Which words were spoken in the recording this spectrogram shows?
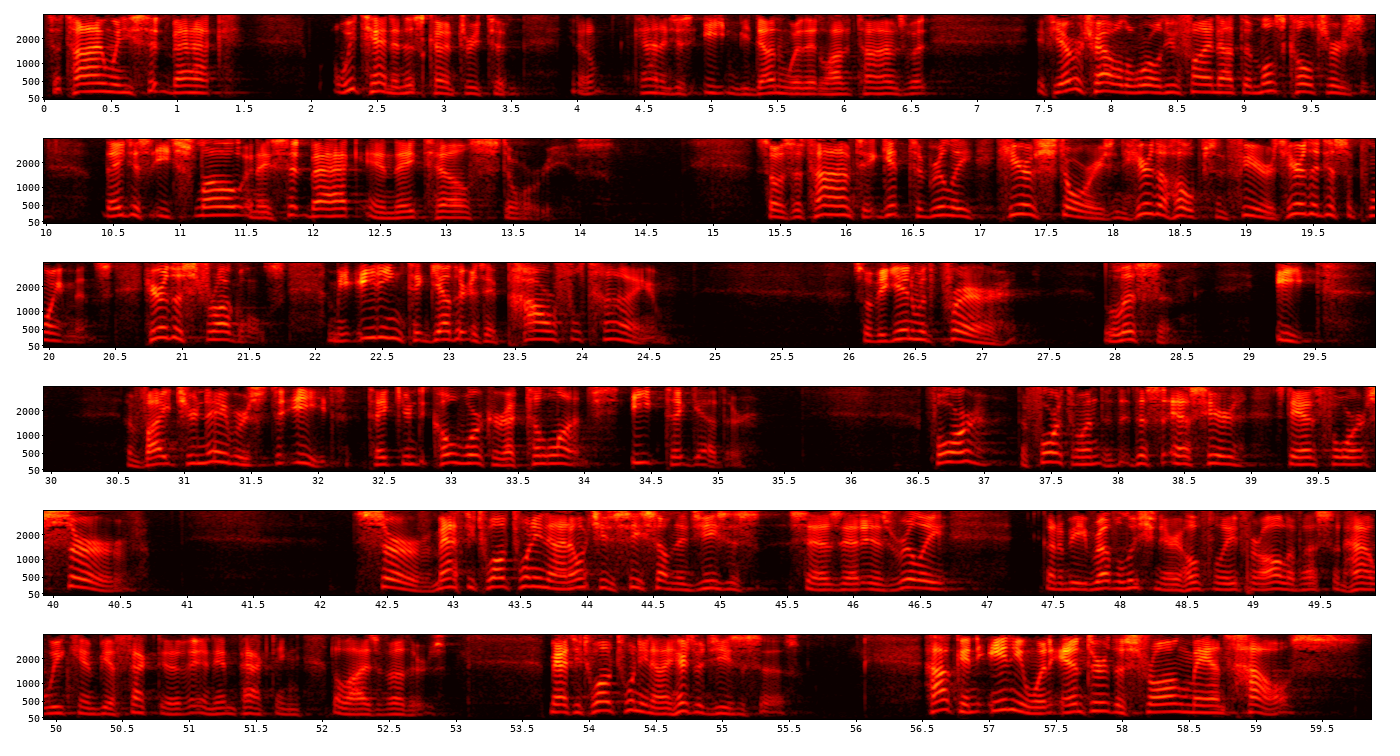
It's a time when you sit back. We tend in this country to, you know, kind of just eat and be done with it a lot of times. But if you ever travel the world, you find out that most cultures they just eat slow and they sit back and they tell stories. So it's a time to get to really hear stories and hear the hopes and fears, hear the disappointments, hear the struggles. I mean, eating together is a powerful time. So begin with prayer, listen, eat. Invite your neighbors to eat. Take your coworker to lunch. Eat together. Four, the fourth one, this S here stands for serve. Serve. Matthew 12, 29. I want you to see something that Jesus says that is really going to be revolutionary, hopefully, for all of us and how we can be effective in impacting the lives of others. Matthew 12, 29. Here's what Jesus says How can anyone enter the strong man's house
